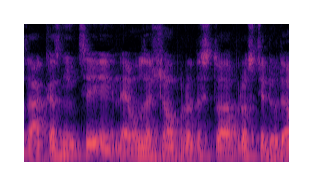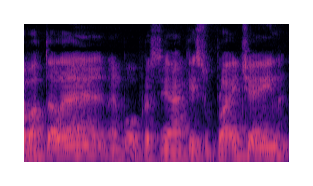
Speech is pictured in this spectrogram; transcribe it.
zákazníci, nebo začnou protestovat prostě dodavatelé, nebo prostě nějaký supply chain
